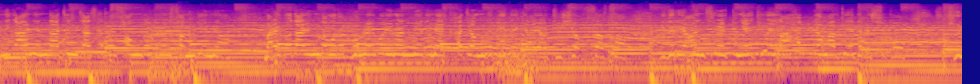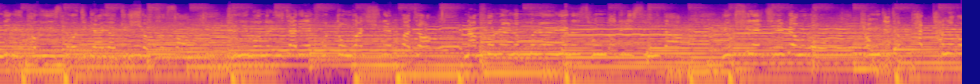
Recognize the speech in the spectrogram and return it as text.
어머니가 아닌 낮은 자세로 성도들을 섬기며 말보다 행동으로 본을 보이는 믿음의 가정들이 되게 하여 주시옵소서. 이들이 헌신을 통해 교회가 합병하게 되시고 주님이 더위 세워지게 하여 주시옵소서. 주님 오늘 이 자리에 고통과 시에 빠져 남몰래 눈물을 흘리는 성도들이 있습니다. 육신의 질병으로 경제적 파탄으로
